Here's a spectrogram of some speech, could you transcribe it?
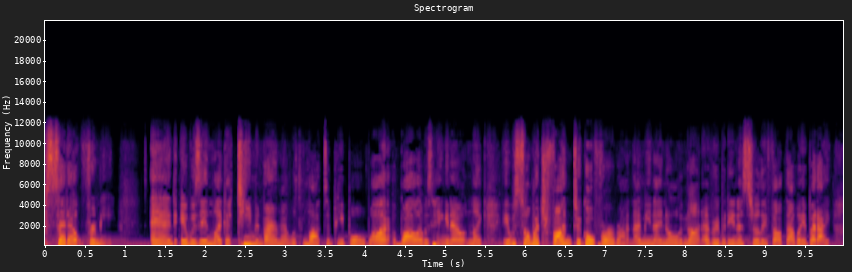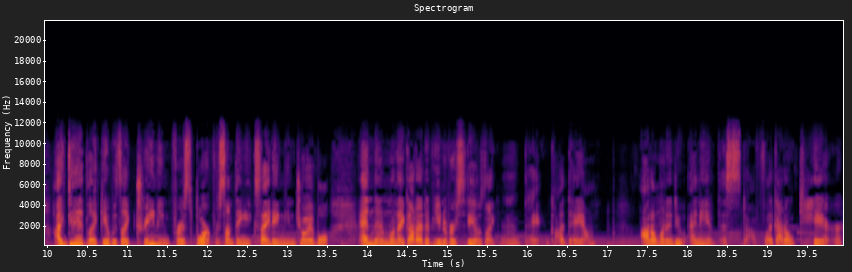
set out for me. and it was in like a team environment with lots of people while I, while I was hanging out and like it was so much fun to go for a run. I mean, I know not everybody necessarily felt that way, but I I did like it was like training for a sport for something exciting, enjoyable. And then when I got out of university, I was like, mm, damn, god damn. I don't want to do any of this stuff. Like I don't care.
